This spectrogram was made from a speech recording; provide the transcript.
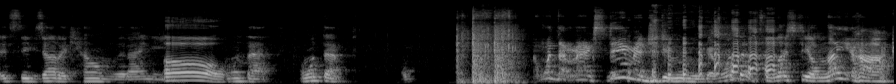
it's the exotic helm that I need. Oh, I want that. I want that. I want that max damage, dude. I want that celestial nighthawk.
